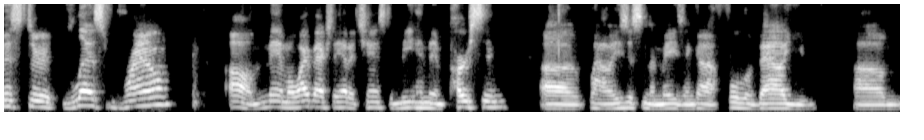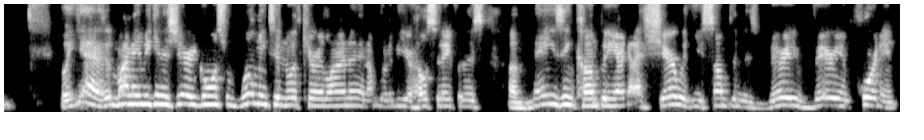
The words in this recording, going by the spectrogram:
Mr. Les Brown. Oh man, my wife actually had a chance to meet him in person. Uh, wow, he's just an amazing guy, full of value. Um, but yeah, my name again is Jerry Goins from Wilmington, North Carolina, and I'm going to be your host today for this amazing company. I got to share with you something that's very, very important.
